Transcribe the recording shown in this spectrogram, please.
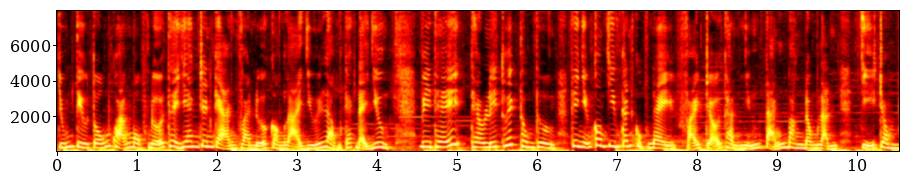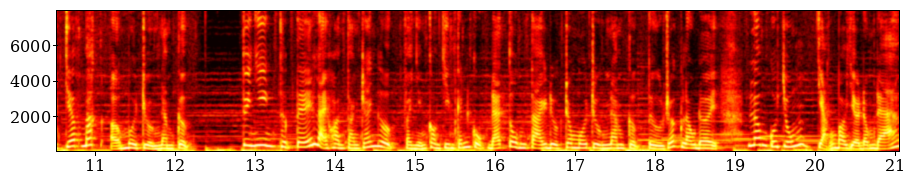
Chúng tiêu tốn khoảng một nửa thời gian trên cạn và nửa còn lại dưới lòng các đại dương. Vì thế, theo lý thuyết thông thường thì những con chim cánh cụt này phải trở thành những tảng băng đông lạnh chỉ trong chớp mắt ở môi trường Nam Cực. Tuy nhiên, thực tế lại hoàn toàn trái ngược và những con chim cánh cụt đã tồn tại được trong môi trường Nam Cực từ rất lâu đời. Lông của chúng chẳng bao giờ đông đá.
